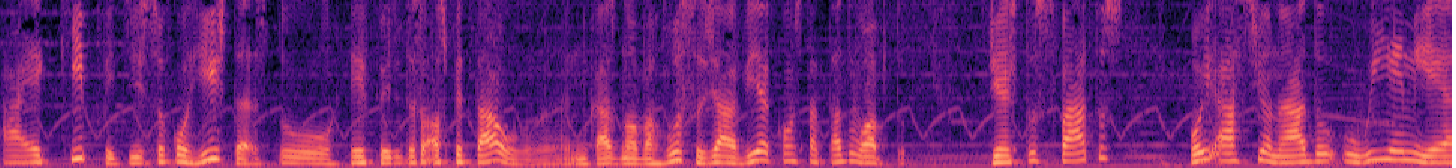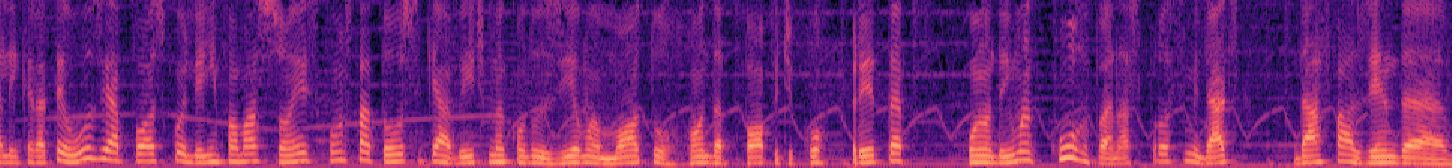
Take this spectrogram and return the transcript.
a equipe de socorristas do referido hospital, no caso Nova Russas, já havia constatado o óbito. Diante dos fatos, foi acionado o IML em Crateus e após colher informações, constatou-se que a vítima conduzia uma moto Honda Pop de cor preta quando em uma curva nas proximidades da fazenda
